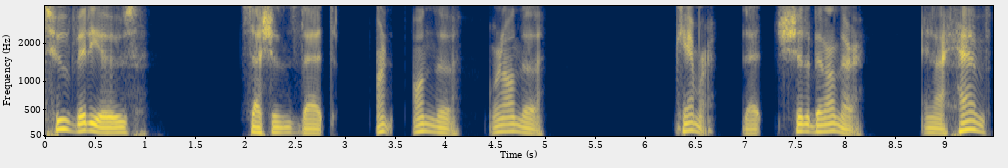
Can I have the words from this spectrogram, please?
two videos sessions that aren't on the weren't on the camera that should have been on there. And I have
